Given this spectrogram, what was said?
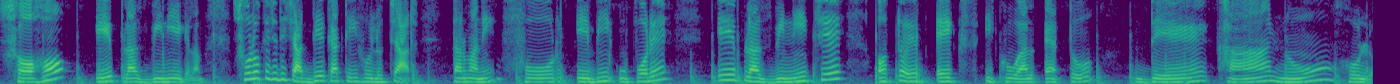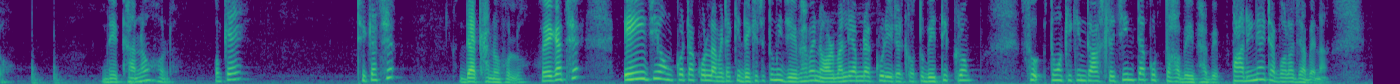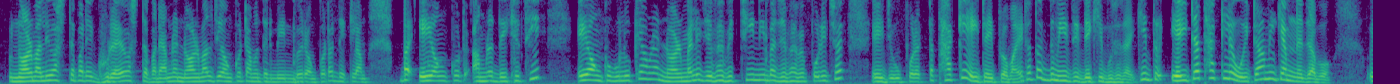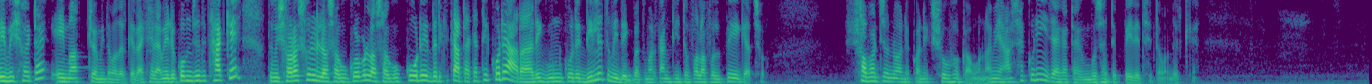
সহ এ প্লাস বি নিয়ে গেলাম। ষোলোকে যদি চার দিয়ে কাটি হলো চার, তার মানে ফোর এ বি উপরে এ প্লাস বি নিচে, অতএব এক্স ইকুয়াল এত দেখানো হলো। দেখানো হলো। ওকে ঠিক আছে? দেখানো হলো। হয়ে গেছে? এই যে অঙ্কটা করলাম, এটা কি দেখেছ তুমি? যেভাবে নর্মালি আমরা করি, এটার কত ব্যতিক্রম? সো তোমাকে কিন্তু আসলে চিন্তা করতে হবে এইভাবে পারি না, এটা বলা যাবে না। নর্মালিও আসতে পারে ঘুরেও আসতে পারে। আমরা নর্মাল যে অঙ্কটা, আমাদের মেন বইয়ের অঙ্কটা দেখলাম, বা এই অঙ্কটা, আমরা দেখেছি, এই অঙ্কগুলোকে আমরা নর্মালি যেভাবে চিনি বা যেভাবে পরিচয়, এই যে উপর একটা থাকে, এইটাই প্রমাণ। এটা তো একদম ইজি দেখে বোঝা যায়। কিন্তু এইটা থাকলে ওইটা আমি কেমনে যাব? ওই বিষয়টা এই মাত্র আমি তোমাদেরকে দেখালাম। এরকম যদি থাকে, তুমি সরাসরি লসাগু করবে, লসাগু করে এদেরকে কাটাকাটি করে আড়াআড়ি গুণ করে দিলে তুমি দেখবে তোমার কাঙ্ক্ষিত ফলাফল পেয়ে গেছো। সবার জন্য অনেক অনেক শুভকামনা। আমি আশা করি এই জায়গাটা আমি বোঝাতে পেরেছি তোমাদেরকে।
